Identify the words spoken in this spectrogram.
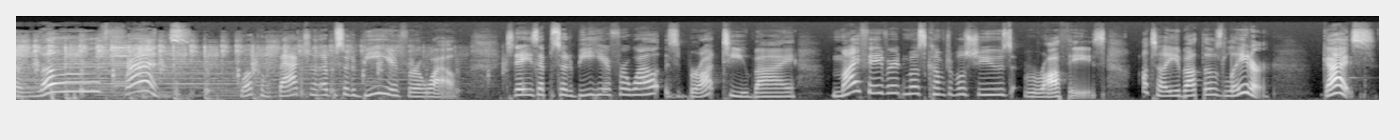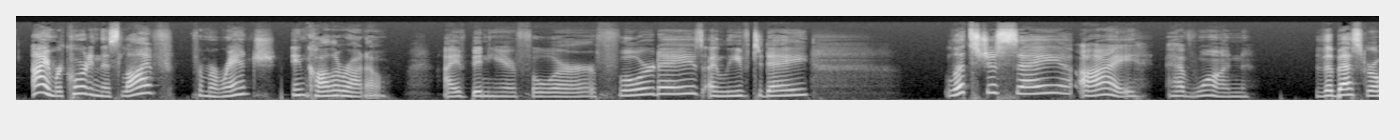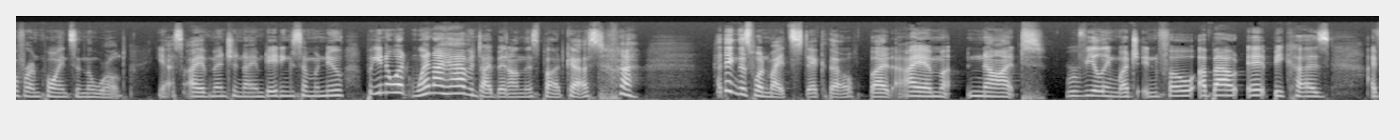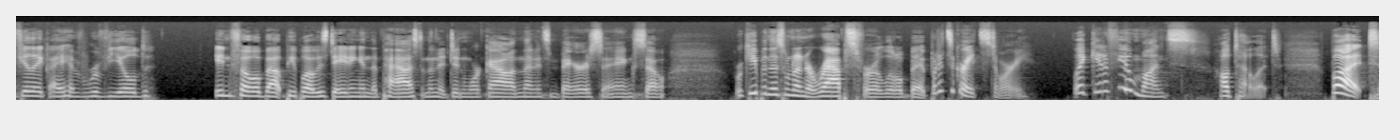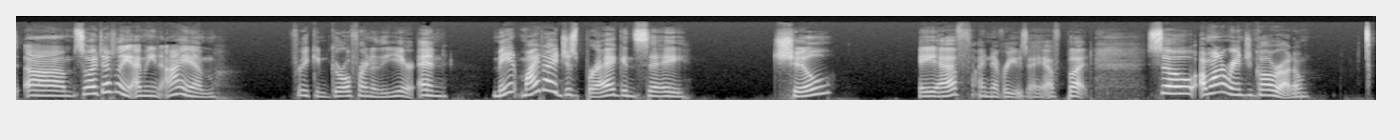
Hello, friends! Welcome back to another episode of Be Here for a While. Today's episode of Be Here for a While is brought to you by my favorite, most comfortable shoes, Rothy's. I'll tell you about those later. Guys, I am recording this live from a ranch in Colorado. I've been here for four days. I leave today. Let's just say I have won the best girlfriend points in the world. Yes, I have mentioned I am dating someone new, but you know what? When I haven't I been on this podcast? I think this one might stick though, but I am not revealing much info about it because I feel like I have revealed info about people I was dating in the past and then it didn't work out and then it's embarrassing. So we're keeping this one under wraps for a little bit, but it's a great story. Like in a few months, I'll tell it. But um so I definitely I mean, I am freaking girlfriend of the year. And may, might I just brag and say chill AF? I never use AF, but so I'm on a ranch in Colorado.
